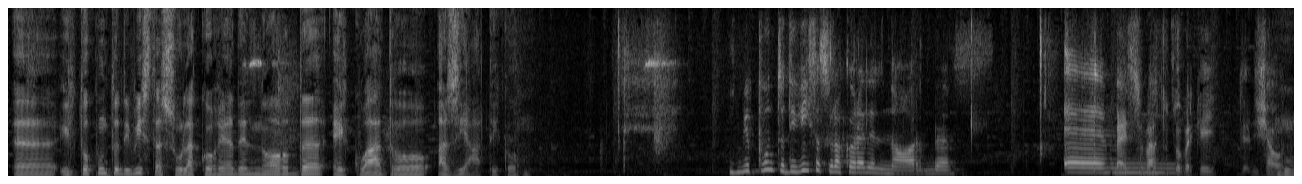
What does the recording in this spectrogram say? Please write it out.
Eh, il tuo punto di vista sulla Corea del Nord e il quadro asiatico? Il mio punto di vista sulla Corea del Nord. Ehm... Beh, soprattutto perché diciamo, mm.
